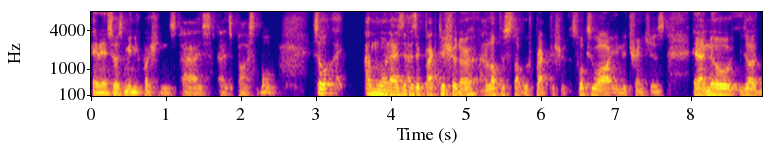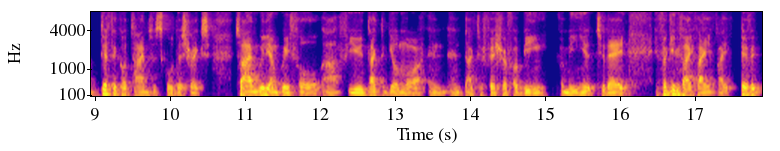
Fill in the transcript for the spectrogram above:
and answer as many questions as, as possible. So I'm one as, as a practitioner. I love to start with practitioners, folks who are in the trenches. And I know these are difficult times for school districts. So I'm really I'm grateful uh, for you, Dr. Gilmore and, and Dr. Fisher for being for being here today. And forgive me if I, if I, if I pivot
